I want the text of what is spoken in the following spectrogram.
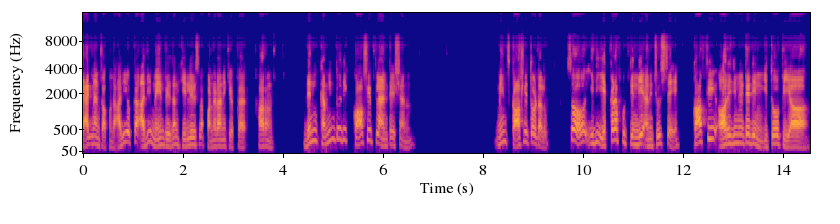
స్టాగ్నెంట్ కాకుండా. అది యొక్క అది మెయిన్ రీజన్ హిల్లీస్‌లో పండడానికి యొక్క కారణం. Then coming to the coffee plantation means coffee తోటలు. సో, ఇది ఎక్కడ పుట్టింది అని చూస్తే coffee originated in Ethiopia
